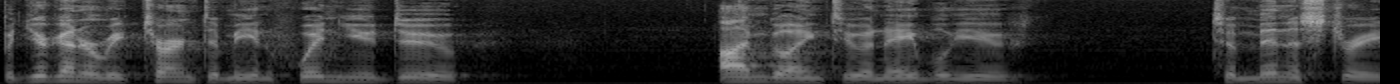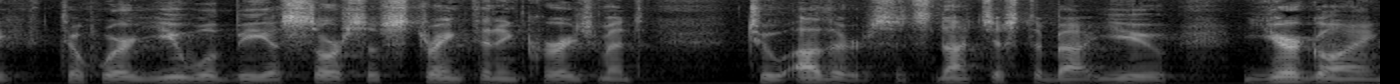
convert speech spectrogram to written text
but you're gonna return to me, and when you do, I'm going to enable you to ministry to where you will be a source of strength and encouragement to others. It's not just about you, you're going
